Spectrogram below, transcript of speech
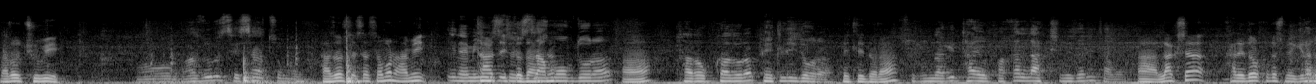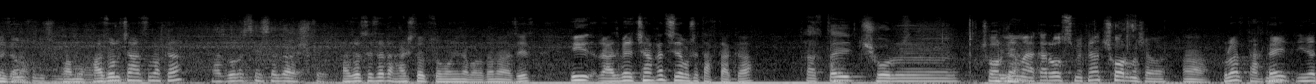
даро чӯбӣ 1300 сомон. 1300 сомон ҳами ин истодаша? замок дорад а? коробка дорад петли дорад петли дора? Сузундаги тайёр фақат лакш мезанӣ тамом. А лакша харидор худаш мегира мезана фаҳмо мезана. ҳазору чанд сом ака? 1380 1380 сомон ина бародарони азиз. И размери чанд қад шида боша тахта ака? Тахтаи чор Чор Да. мема ака ростш мекунад чор мешавад. а хулас тахтаи ина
